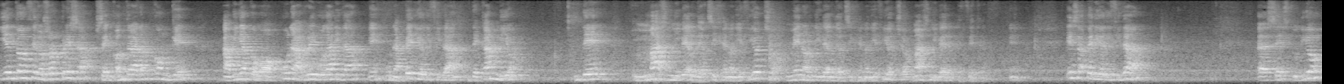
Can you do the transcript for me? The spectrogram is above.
Y entonces, la sorpresa, se encontraron con que había como una regularidad, ¿eh? una periodicidad de cambio de más nivel de oxígeno 18, menos nivel de oxígeno 18, más nivel, etc. ¿eh? Esa periodicidad eh, se estudió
